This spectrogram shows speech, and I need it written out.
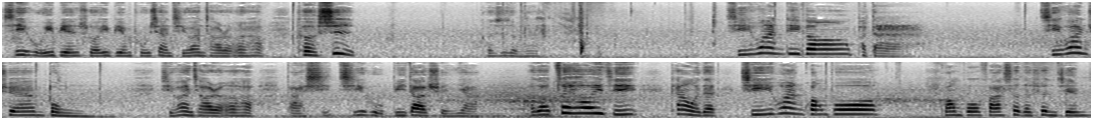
西虎一边说，一边扑向奇幻超人二号。可是，可是怎么样？奇幻地宫，啪嗒！奇幻拳，嘣！奇幻超人二号把西西虎逼到悬崖。他说：“最后一集，看我的奇幻光波！”光波发射的瞬间，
